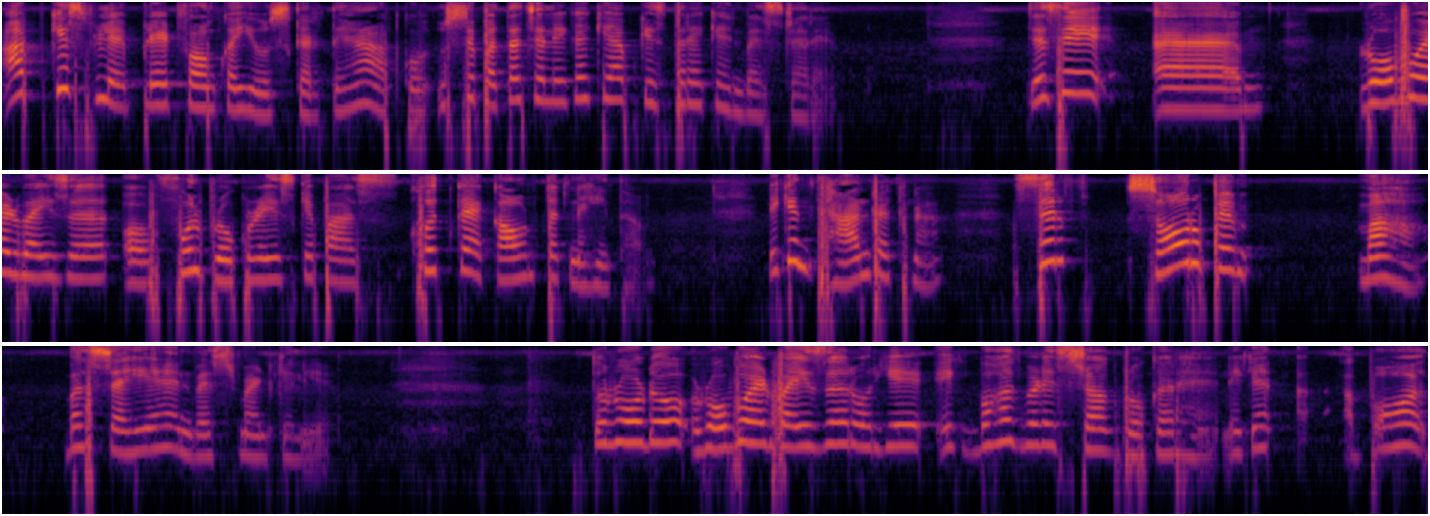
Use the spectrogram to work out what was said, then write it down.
आप किस प्लेटफॉर्म का यूज़ करते हैं आपको, उससे पता चलेगा कि आप किस तरह के इन्वेस्टर हैं। जैसे रोबो एडवाइज़र और फुल ब्रोकरेज के पास खुद का अकाउंट तक नहीं था। लेकिन ध्यान रखना सिर्फ़ सौ रुपये माह बस चाहिए है इन्वेस्टमेंट के लिए। तो रोडो रोबो एडवाइज़र और ये एक बहुत बड़े स्टॉक ब्रोकर हैं लेकिन बहुत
